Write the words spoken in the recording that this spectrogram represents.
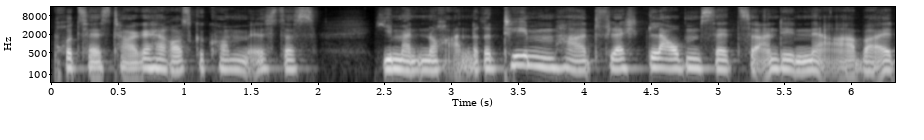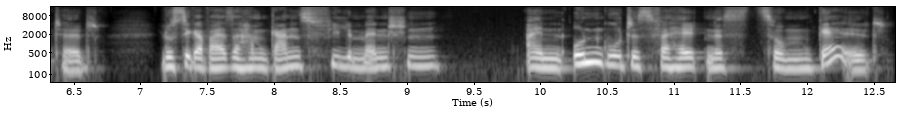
Prozesstage herausgekommen ist, dass jemand noch andere Themen hat, vielleicht Glaubenssätze, an denen er arbeitet. Lustigerweise haben ganz viele Menschen ein ungutes Verhältnis zum Geld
